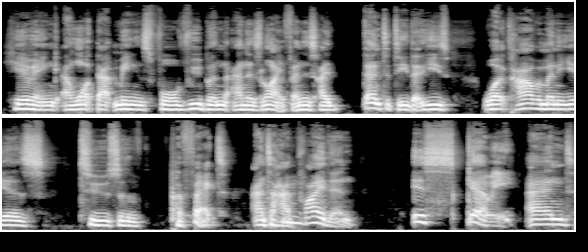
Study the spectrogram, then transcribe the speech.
hearing and what that means for Ruben and his life and his identity that he's worked however many years to sort of perfect and to have mm. pride in is scary. And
